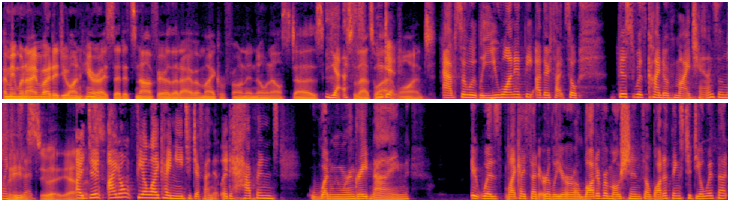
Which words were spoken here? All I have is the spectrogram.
I mean, when I invited you on here, I said it's not fair that I have a microphone and no one else does. Yes, So that's what I want. Absolutely. You wanted the other side. So this was kind of my chance. And like you said, do it. Yeah. I that's- did. I don't feel like I need to defend it. It happened when we were in grade nine. It was, like I said earlier, a lot of emotions, a lot of things to deal with that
